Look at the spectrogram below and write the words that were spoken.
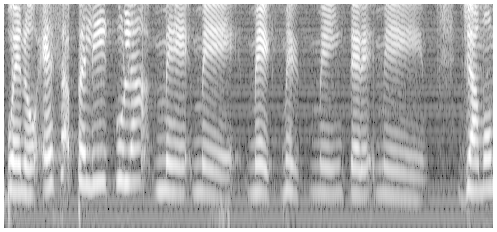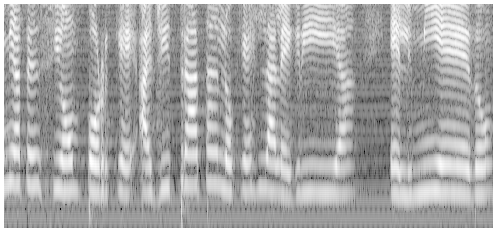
Bueno, esa película me, me, me, me, llamó mi atención porque allí tratan lo que es la alegría, el miedo,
